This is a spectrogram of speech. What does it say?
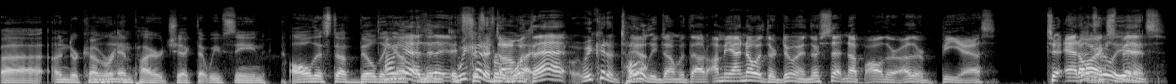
uh, undercover empire chick that we've seen. All this stuff building Oh up, yeah, and then they- it's we could have done what? with that. We could have totally done without. I mean, I know what they're doing. They're setting up all their other BS to at That's our really it. expense.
